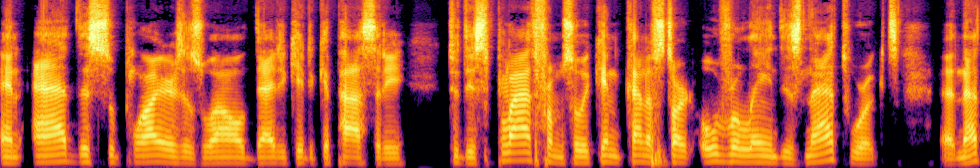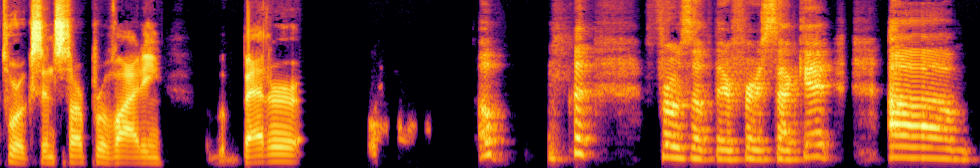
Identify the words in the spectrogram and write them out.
and add the suppliers as well, dedicated capacity to this platform, so we can kind of start overlaying these networks, uh, networks, and start providing better. Oh, froze up there for a second. Um,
